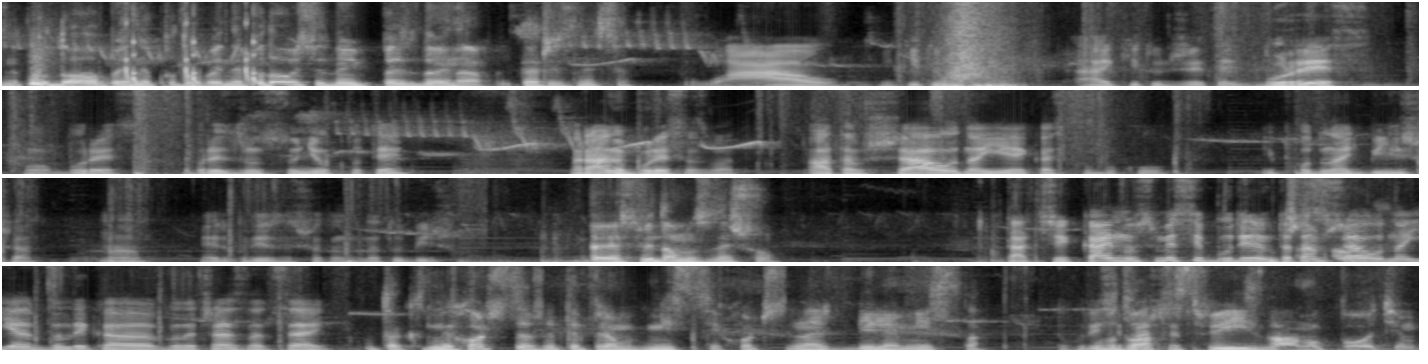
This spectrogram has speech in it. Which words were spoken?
не подобає, не подобає. Не подобається одної пиздой нахуй. Різниця? Вау! Які тут. А які тут жителі? Борис! О, Борис. Борис Джонсонюк, то ти? Реально Бориса звати. А, там ще одна є якась по боку. І походу навіть більша. Ну, я йду подивлюся, що там на ту більшу. Та я свідомо знайшов. Так, чекай, ну в смислі будинок, та там ще одна є велика, величезна цей. Ну, Так не хочеться жити прямо в місті, хочеться, знаєш, біля міста. То кудись Будувати перше. свій замок потім.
